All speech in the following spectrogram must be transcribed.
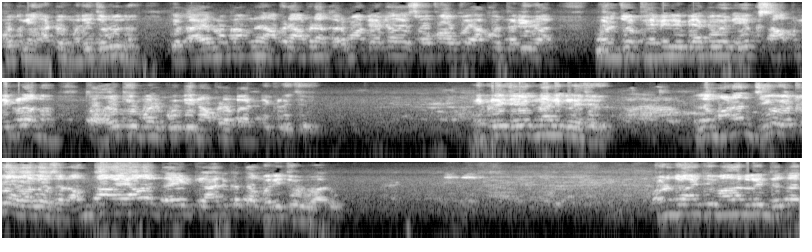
કોકની હાટો મરી જવું ને એ કાયરનું કામ ને આપણે આપણા ઘરમાં બેઠા હોય, સોફા ઉપર આખો પરિવાર પણ જો ફેમિલી બેઠું હોય ને એક સાપ નીકળે ને, તો હવેથી મારી કૂદીને આપણે બહાર નીકળી જઈએ. નીકળી જઈએ કે ના નીકળી જઈએ? એટલે માણસ જીવ એટલો વાલો છે ને અમતા આવે તો એમ કે આની કરતા મરી જવું સારું પણ જો અહીંથી વાહન લઈને જતા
